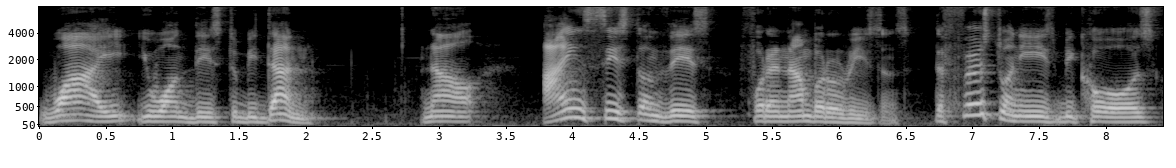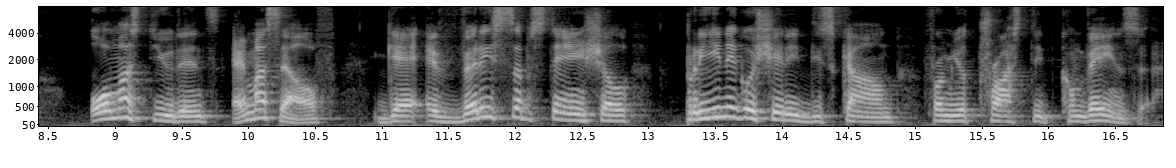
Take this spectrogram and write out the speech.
why you want this to be done. Now, I insist on this for a number of reasons. The first one is because all my students and myself get a very substantial pre-negotiated discount from your trusted conveyancer.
